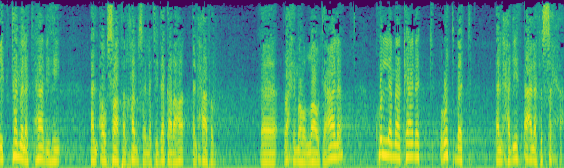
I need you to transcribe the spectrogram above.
اكتملت هذه الأوصاف الخمسة التي ذكرها الحافظ آه، رحمه الله تعالى كلما كانت رتبة الحديث أعلى في الصحة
